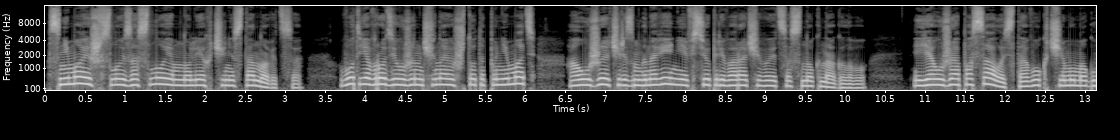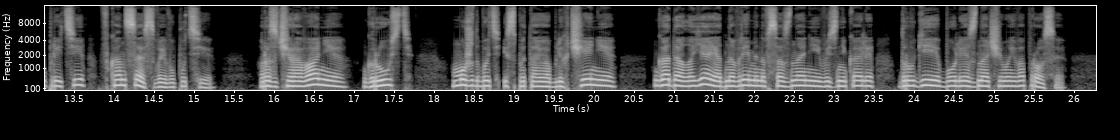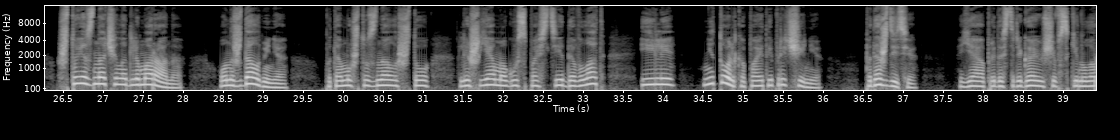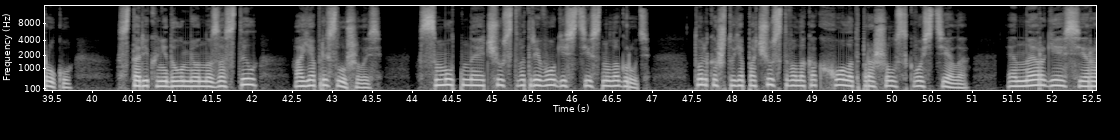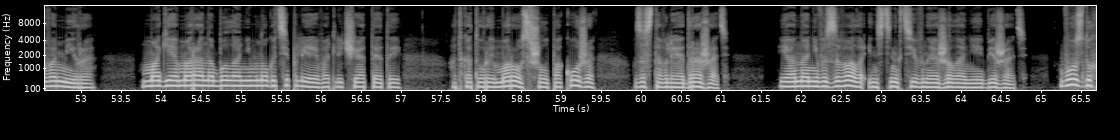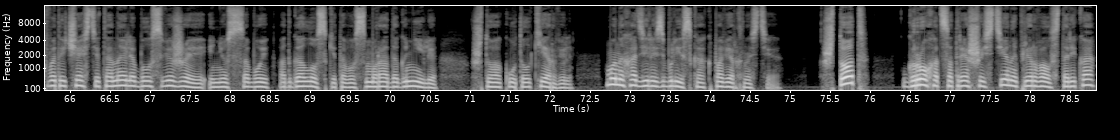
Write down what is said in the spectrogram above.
Снимаешь слой за слоем, но легче не становится. Вот я вроде уже начинаю что-то понимать, а уже через мгновение все переворачивается с ног на голову и я уже опасалась того, к чему могу прийти в конце своего пути. Разочарование, грусть, может быть, испытаю облегчение, гадала я, и одновременно в сознании возникали другие, более значимые вопросы. Что я значила для Марана? Он ждал меня, потому что знал, что лишь я могу спасти Девлад, или не только по этой причине. Подождите. Я предостерегающе вскинула руку — Старик недоуменно застыл, а я прислушалась. Смутное чувство тревоги стиснуло грудь. Только что я почувствовала, как холод прошел сквозь тело. Энергия серого мира. Магия Марана была немного теплее, в отличие от этой, от которой мороз шел по коже, заставляя дрожать. И она не вызывала инстинктивное желание бежать. Воздух в этой части тоннеля был свежее и нес с собой отголоски того смрада гнили, что окутал Кервель. Мы находились близко к поверхности. «Что-то?» Грохот, сотрясший стены, прервал старика,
